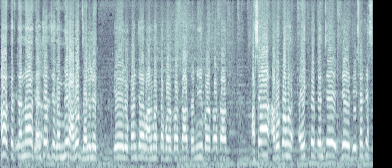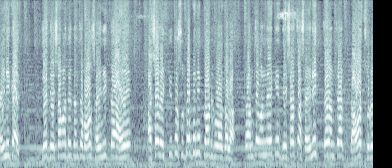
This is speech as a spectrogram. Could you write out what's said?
हा तर त्यांना त्यांच्यावर जे गंभीर आरोप झालेले आहेत की लोकांच्या मालमत्ता बळकावतात जमिनी बळकावतात अशा आरोपामुळे एक तर त्यांचे जे देशाचे सैनिक आहेत जे देशामध्ये त्यांचा भाऊ सैनिक आहे अशा व्यक्तीचा सुद्धा त्यांनी प्लॉट ओळखला तर आमचं म्हणणं आहे की देशाचा सैनिक जर आमच्या गावात सुर-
